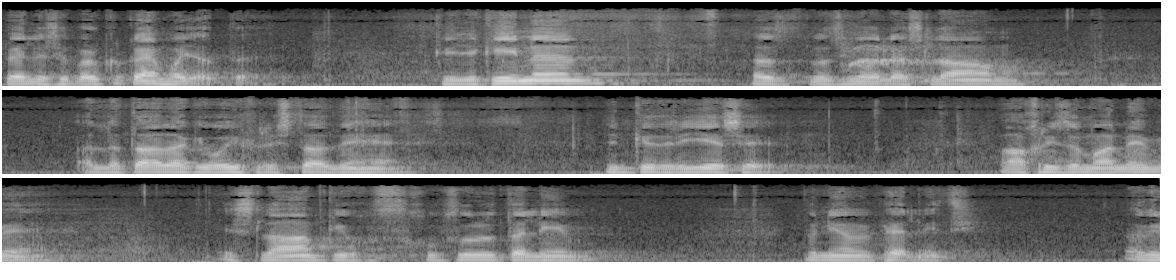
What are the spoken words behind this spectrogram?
پہلے سے بڑھ کر قائم ہو جاتا ہے کہ یقیناً حضرت مسیم علیہ السلام اللہ تعالیٰ کے وہی فرستادے ہیں جن کے ذریعے سے آخری زمانے میں اسلام کی خوبصورت تعلیم دنیا میں پھیلنی تھی۔ اگر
